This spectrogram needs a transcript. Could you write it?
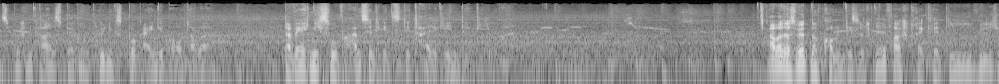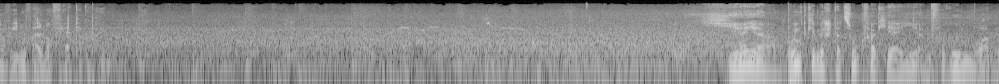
zwischen Karlsberg und Königsburg eingebaut, aber da werde ich nicht so wahnsinnig ins Detail gehen, denke ich mal. Aber das wird noch kommen, diese Schnellfahrstrecke, die will ich auf jeden Fall noch fertig bringen. Ja, ja, bunt gemischter Zugverkehr hier am frühen Morgen.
